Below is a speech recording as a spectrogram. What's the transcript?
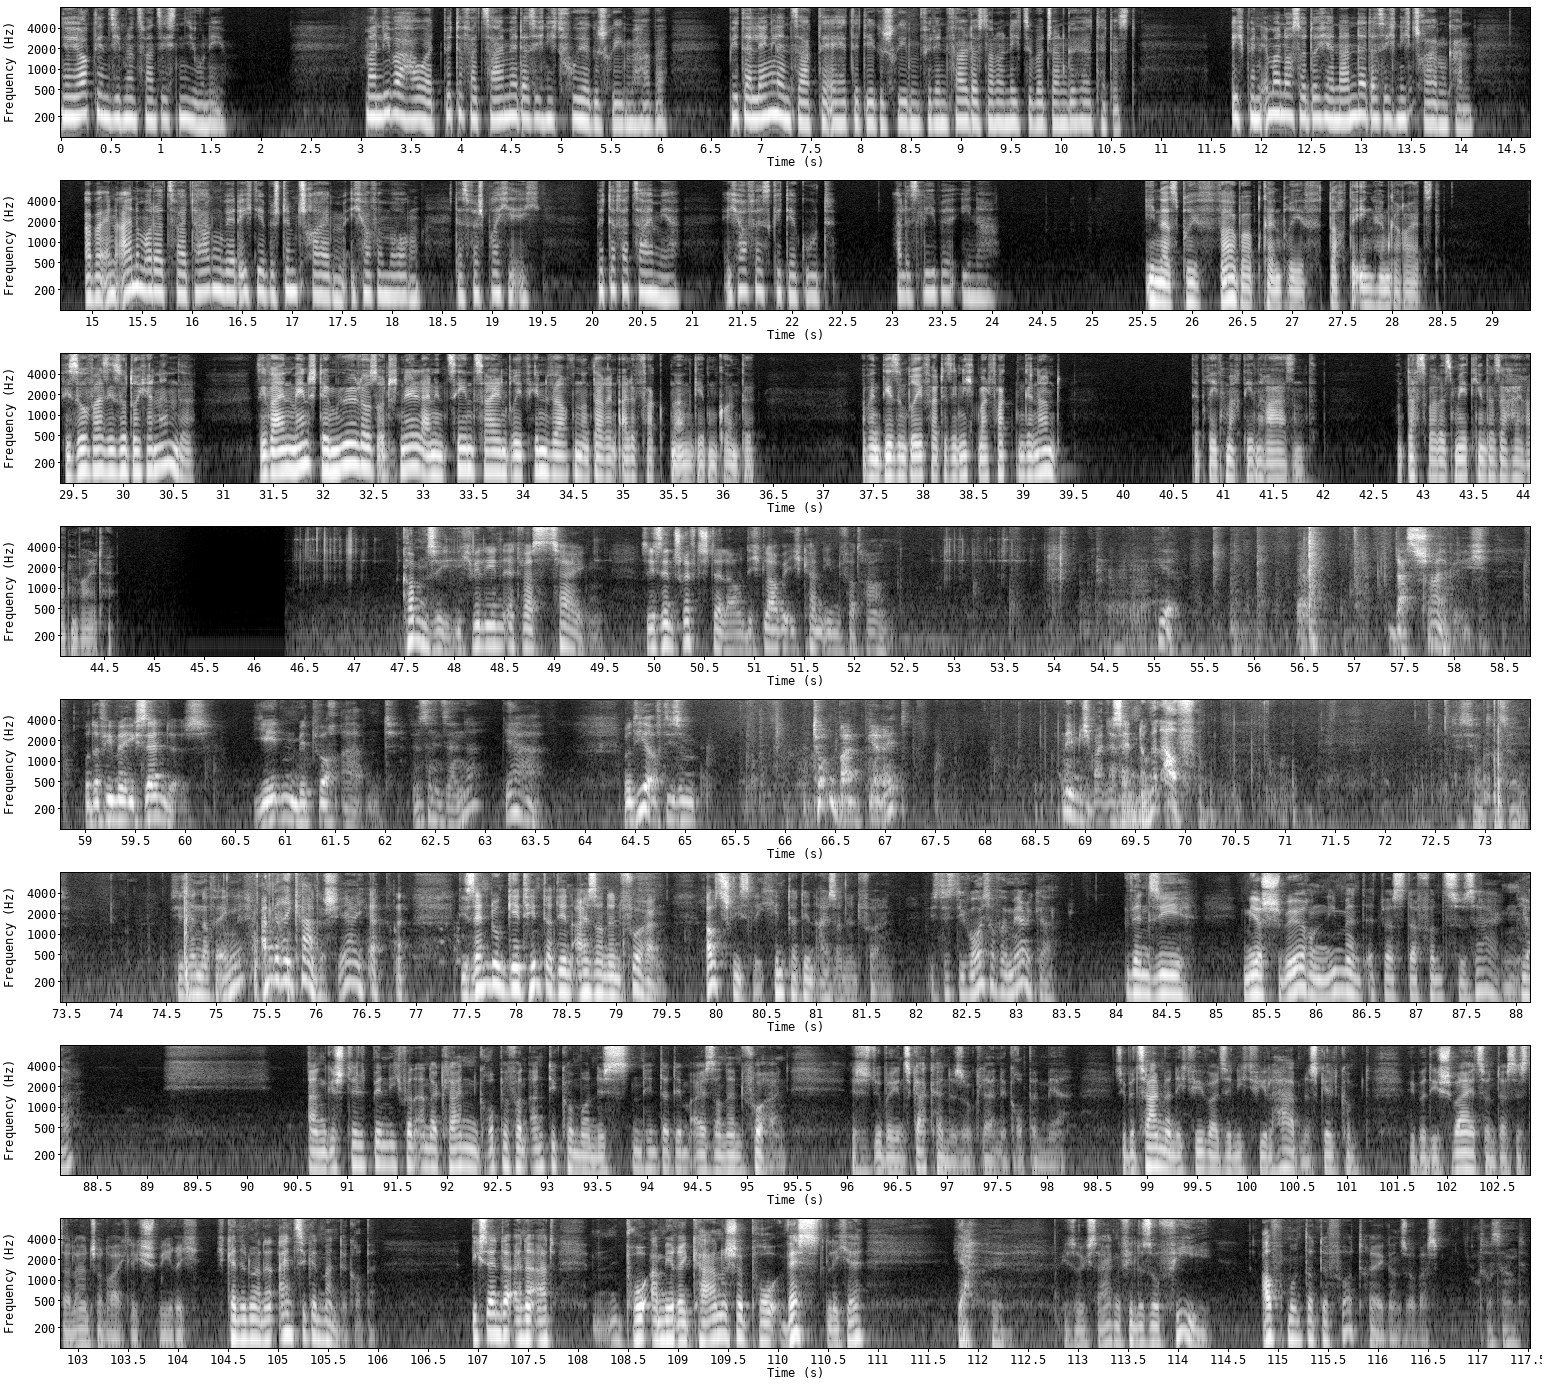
New York, den 27. Juni. Mein lieber Howard, bitte verzeih mir, dass ich nicht früher geschrieben habe. Peter Langland sagte, er hätte dir geschrieben, für den Fall, dass du noch nichts über John gehört hättest. Ich bin immer noch so durcheinander, dass ich nicht schreiben kann. Aber in einem oder zwei Tagen werde ich dir bestimmt schreiben. Ich hoffe morgen. Das verspreche ich. Bitte verzeih mir. Ich hoffe, es geht dir gut. Alles Liebe, Ina. Inas Brief war überhaupt kein Brief, dachte Ingham gereizt. Wieso war sie so durcheinander? Sie war ein Mensch, der mühelos und schnell einen Zehn-Zeilen-Brief hinwerfen und darin alle Fakten angeben konnte. Aber in diesem Brief hatte sie nicht mal Fakten genannt. Der Brief machte ihn rasend. Und das war das Mädchen, das er heiraten wollte. Kommen Sie, ich will Ihnen etwas zeigen. Sie sind Schriftsteller und ich glaube, ich kann Ihnen vertrauen. Hier. Das schreibe ich. Oder vielmehr, ich sende es. Jeden Mittwochabend. Das ist ein Sender? Ja. Und hier auf diesem Tonbandgerät nehme ich meine Sendungen auf. Das ist ja interessant. Sie senden auf Englisch? Amerikanisch, ja, ja. Die Sendung geht hinter den eisernen Vorhang. Ausschließlich hinter den eisernen Vorhang. Ist das die Voice of America? Wenn Sie mir schwören, niemand etwas davon zu sagen. Ja? Angestellt bin ich von einer kleinen Gruppe von Antikommunisten hinter dem eisernen Vorhang. Es ist übrigens gar keine so kleine Gruppe mehr. Sie bezahlen mir nicht viel, weil sie nicht viel haben. Das Geld kommt über die Schweiz und das ist allein schon reichlich schwierig. Ich kenne nur einen einzigen Mann der Gruppe. Ich sende eine Art pro-amerikanische, pro-westliche, ja, wie soll ich sagen, Philosophie, aufmunternde Vorträge und sowas. Interessant.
